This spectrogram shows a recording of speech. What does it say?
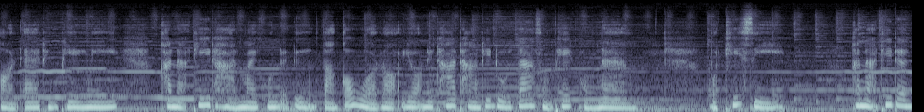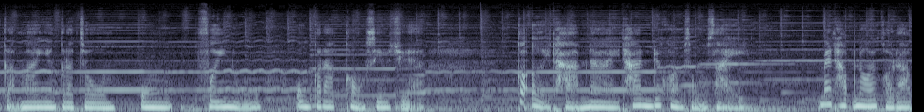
อ่อนแอถึงเพียงนี้ ขณะที่ฐานใหม่คนอื่นๆ ต่างก็หัวเราะเยาะในท่าทางที่ดูน่าสมเพชของนาง บทที่ 4 ขณะที่เดินกลับมายังกระโจม องค์เฟยหนู องค์รักษ์ของเซียวเจียก็เอ่ยถามนายท่านด้วยความสงสัย แม่ทัพน้อยขอรับ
